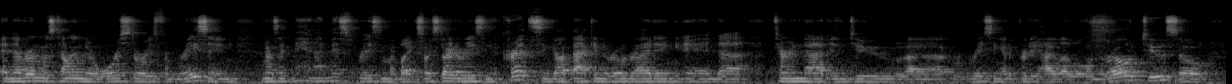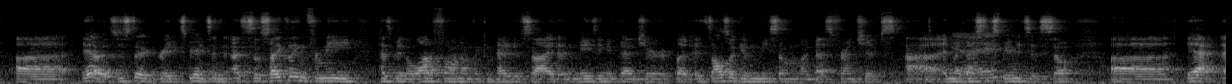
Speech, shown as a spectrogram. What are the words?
and everyone was telling their war stories from racing, and I was like, man, I miss racing my bike. So I started racing the crits and got back into road riding, and uh, turned that into uh, racing at a pretty high level on the road too. So. Uh, yeah, it was just a great experience, and uh, so cycling for me has been a lot of fun on the competitive side, an amazing adventure. But it's also given me some of my best friendships uh, and my best experiences. So uh, yeah, I,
